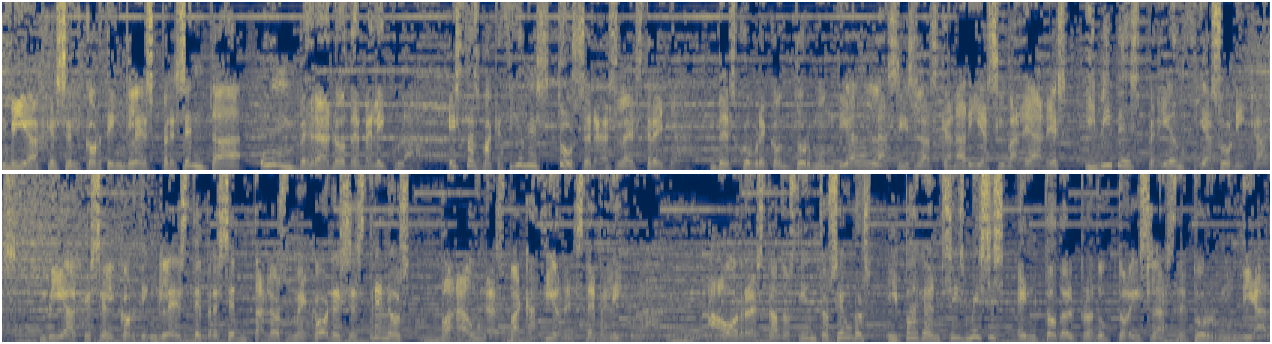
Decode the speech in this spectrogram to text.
Viajes El Corte Inglés presenta Un verano de película. Estas vacaciones tú serás la estrella. Descubre con Tour Mundial las Islas Canarias y Baleares y vive experiencias únicas. Viajes El Corte Inglés te presenta los mejores estrenos para unas vacaciones de película. Ahorra hasta 200 euros y paga en seis meses en todo el producto Islas de Tour Mundial.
